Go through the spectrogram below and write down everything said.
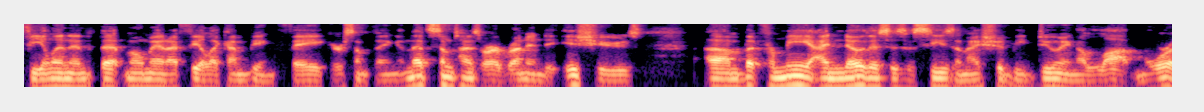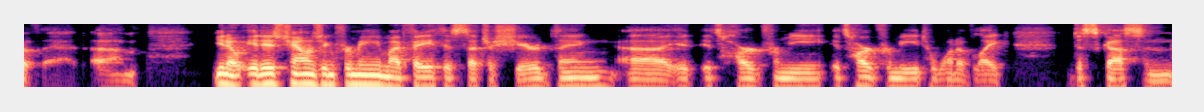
feeling it at that moment, I feel like I'm being fake or something, and that's sometimes where I run into issues. Um, but for me, I know this is a season I should be doing a lot more of that. Um, you know, it is challenging for me. My faith is such a shared thing. Uh, it, it's hard for me. It's hard for me to want to like discuss and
